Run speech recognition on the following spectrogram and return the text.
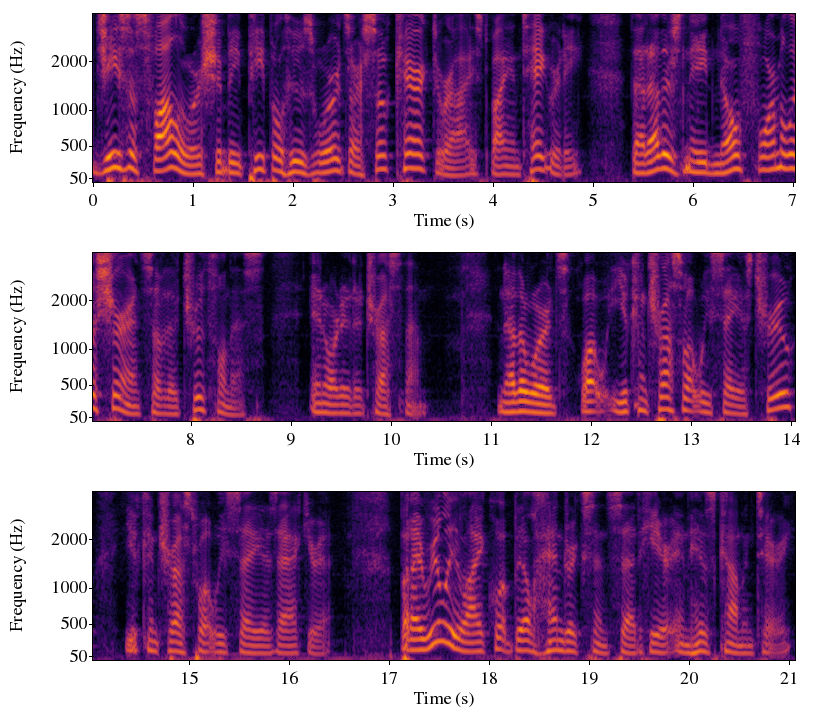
Jesus' followers should be people whose words are so characterized by integrity that others need no formal assurance of their truthfulness in order to trust them. In other words, what you can trust what we say is true, you can trust what we say is accurate. But I really like what Bill Hendriksen said here in his commentary.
